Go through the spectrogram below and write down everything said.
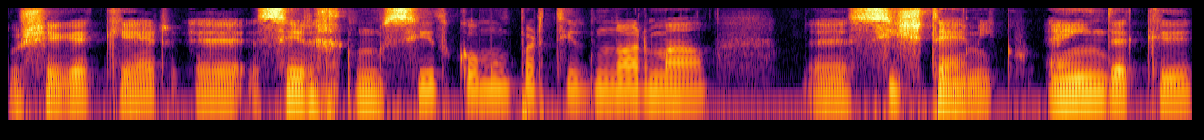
O Chega quer uh, ser reconhecido como um partido normal, uh, sistémico, ainda que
